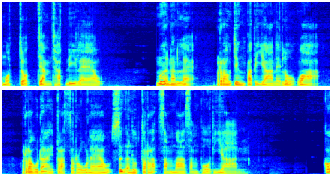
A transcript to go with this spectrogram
หมดจดแจ่มชัดดีแล้ว เมื่อนั้นแหละเราจึงปฏิญาณในโลกว่า เราได้ตรัสรู้แล้วซึ่งอนุตตรสัมมาสัมโพธิญาณ ก็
